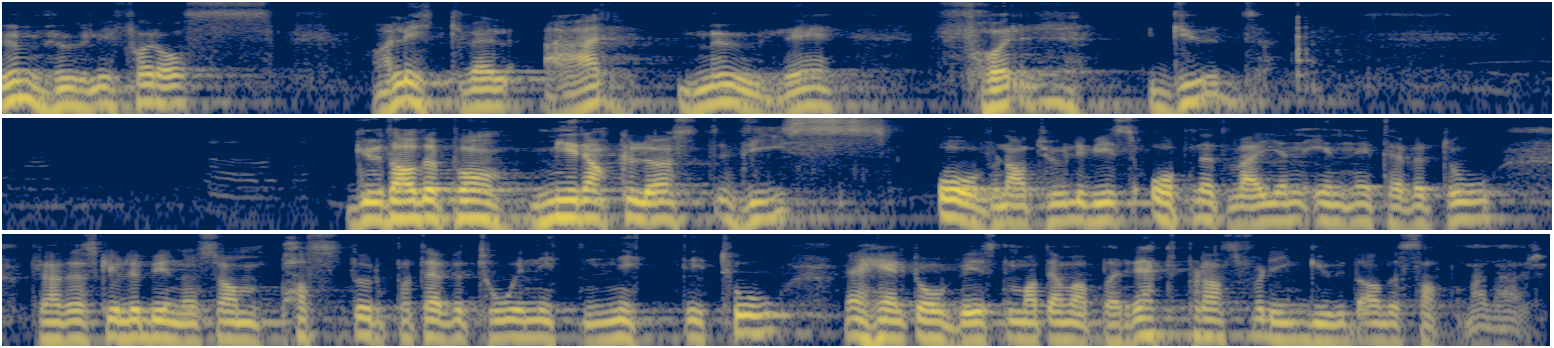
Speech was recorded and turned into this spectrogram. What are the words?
umulig for oss, allikevel er mulig for Gud. Gud hadde på mirakuløst vis, overnaturlig vis, åpnet veien inn i TV 2 for at jeg skulle begynne som pastor på TV 2 i 1992. Jeg er helt overbevist om at jeg var på rett plass fordi Gud hadde satt meg der.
